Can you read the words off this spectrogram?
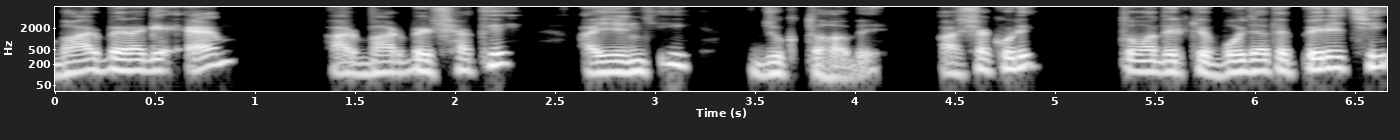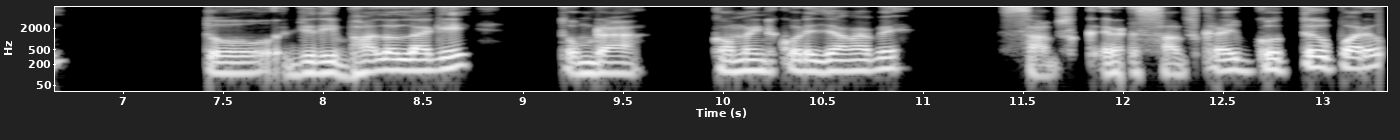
ভার্বের আগে এম আর ভার্বের সাথে আইএনজি যুক্ত হবে। আশা করি তোমাদেরকে বোঝাতে পেরেছি। তো যদি ভালো লাগে, তোমরা কমেন্ট করে জানাবে। সাবস্ক্রাইব করতেও পারো,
